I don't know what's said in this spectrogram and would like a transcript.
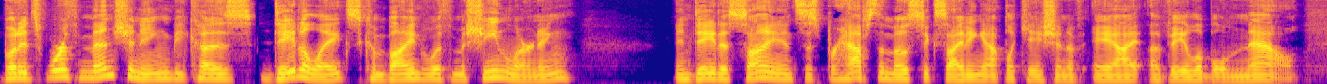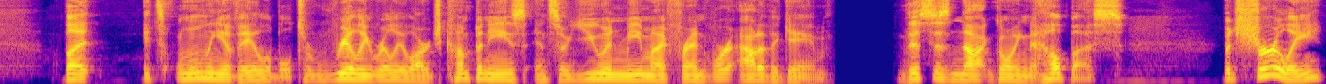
But it's worth mentioning because data lakes combined with machine learning and data science is perhaps the most exciting application of AI available now. But it's only available to really, really large companies. And so you and me, my friend, we're out of the game. This is not going to help us. But surely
